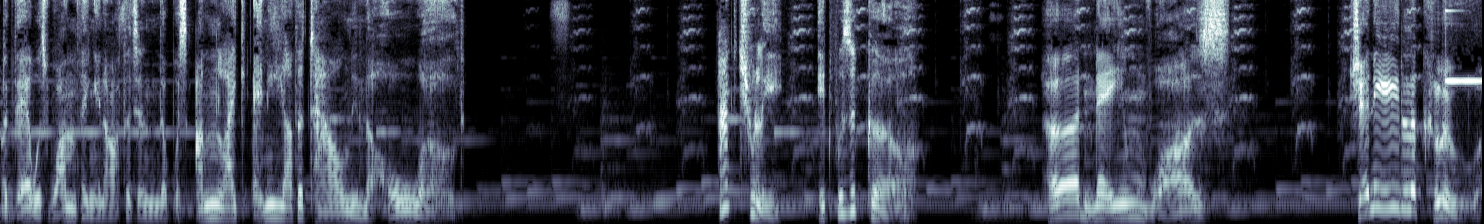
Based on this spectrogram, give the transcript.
But there was one thing in Arthurton that was unlike any other town in the whole world. Actually, it was a girl. Her name was. Jenny LeClue.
